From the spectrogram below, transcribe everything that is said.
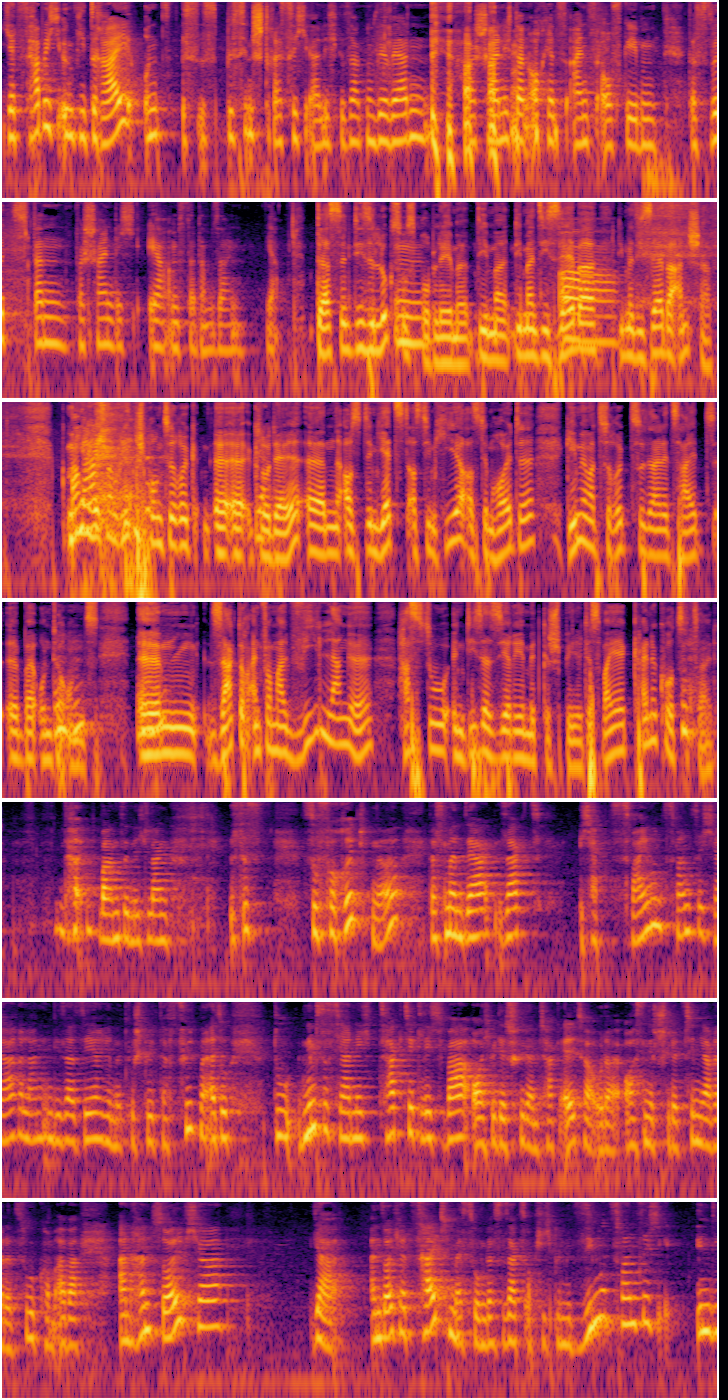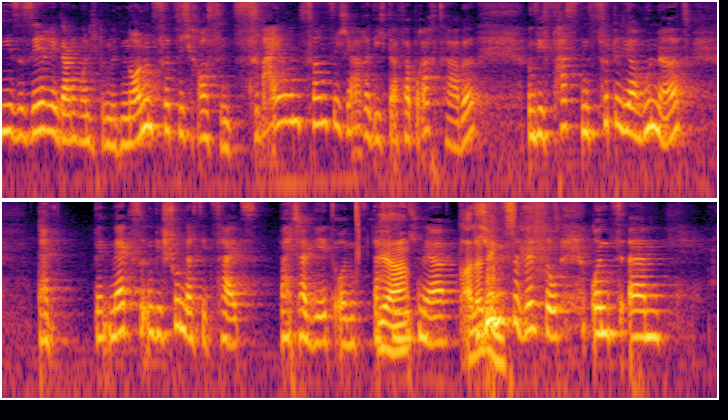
jetzt habe ich irgendwie drei und es ist ein bisschen stressig, ehrlich gesagt. Und wir werden wahrscheinlich dann auch jetzt eins aufgeben. Das wird dann wahrscheinlich eher Amsterdam sein. Ja. Das sind diese Luxusprobleme, die man, die man sich selber, die man sich selber anschafft. Machen Ja. wir jetzt mal einen Riesensprung zurück, äh, äh, Claudel. Ähm, aus dem Jetzt, aus dem Hier, aus dem Heute. Gehen wir mal zurück zu deiner Zeit äh, bei Unter uns. Ähm, sag doch einfach mal, wie lange hast du in dieser Serie mitgespielt? Das war ja keine kurze Zeit. Nein, wahnsinnig lang. Es ist so verrückt, ne? dass man da sagt, ich habe 22 Jahre lang in dieser Serie mitgespielt. Da fühlt man, also du nimmst es ja nicht tagtäglich wahr, oh, ich bin jetzt schon wieder einen Tag älter oder oh, es sind jetzt schon wieder zehn Jahre dazugekommen. Aber anhand solcher, ja, an solcher Zeitmessung, dass du sagst, okay, ich bin mit 27 in diese Serie gegangen und ich bin mit 49 raus, sind 22 Jahre, die ich da verbracht habe, irgendwie fast ein Vierteljahrhundert, da merkst du irgendwie schon, dass die Zeit weitergeht und dass Ja, du nicht mehr allerdings. Jüngste bist. So. Und ähm,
